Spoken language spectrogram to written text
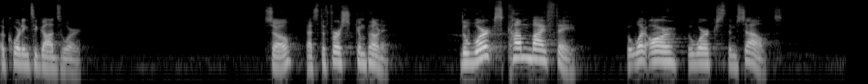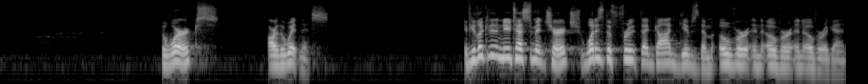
according to God's word. So, that's the first component. The works come by faith, but what are the works themselves? The works are the witness. If you look at the New Testament church, what is the fruit that God gives them over and over and over again?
